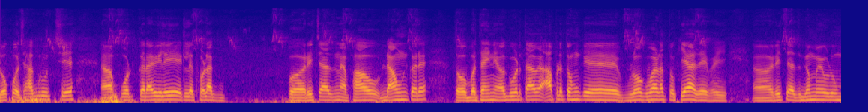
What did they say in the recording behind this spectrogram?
લોકો જાગૃત છે પોર્ટ કરાવી લઈએ એટલે થોડાક રિચાર્જના ભાવ ડાઉન કરે તો બધાયને અગવડતા આવે. આપણે તો શું કે વ્લોગવાળા તો ક્યાં જાય ભાઈ? રિચાર્જ ગમે એવડું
